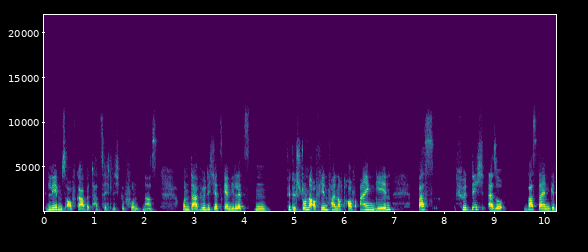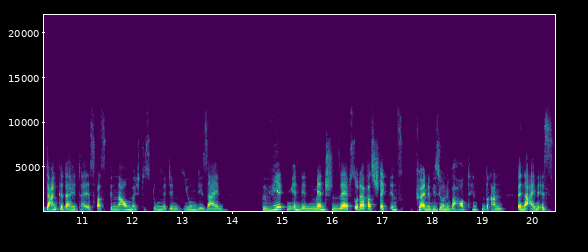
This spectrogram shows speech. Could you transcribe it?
Lebensaufgabe tatsächlich gefunden hast. Und da würde ich jetzt gerne die letzten Viertelstunde auf jeden Fall noch drauf eingehen, was für dich, also was dein Gedanke dahinter ist, was genau möchtest du mit dem Human Design bewirken in den Menschen selbst oder was steckt ins, für eine Vision überhaupt hinten dran, wenn da eine ist?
